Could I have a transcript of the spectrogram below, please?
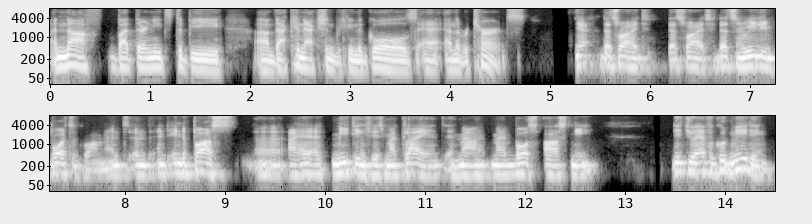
enough, but there needs to be um, that connection between the goals and, and the returns. Yeah, that's right. That's right. That's a really important one. And and, and in the past, uh, I had meetings with my client, and my, my boss asked me, "Did you have a good meeting?"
